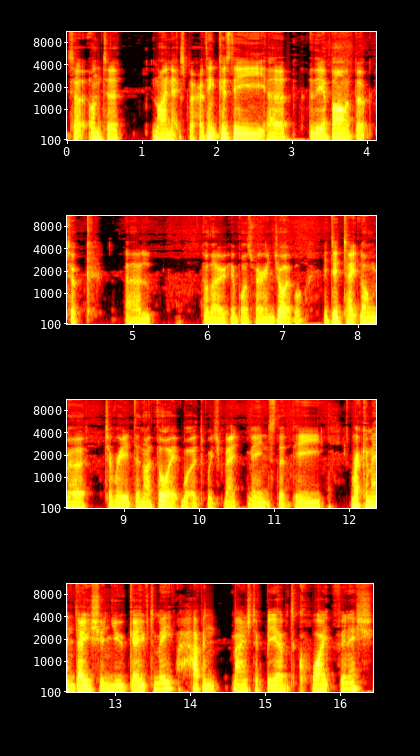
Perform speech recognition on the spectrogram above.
so on to my next book. I think because the uh, the Obama book took, uh, although it was very enjoyable, it did take longer to read than I thought it would, which me- means that the recommendation you gave to me, I haven't managed to be able to quite finish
